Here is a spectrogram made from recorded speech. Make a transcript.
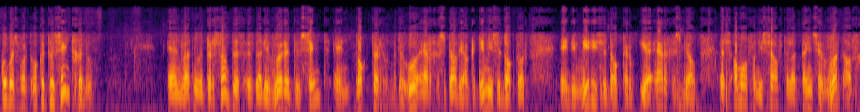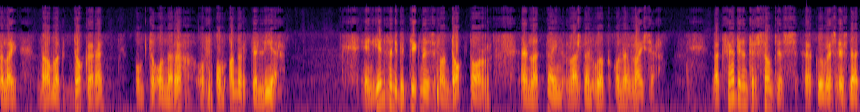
Kobus word ook 'n dosent genoem. En wat nou interessant is, is dat die woorde dosent en dokter met 'n OR gespel, die akademiese dokter en die mediese dokter ER gespel, is almal van dieselfde latynse woord afgelei, naamlik doccere om te onderrig of om ander te leer. En een van die betekenisse van dokter in Latyn was dan ook onderwyser. Wat verder interessant is, uh, Kobus, is dat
